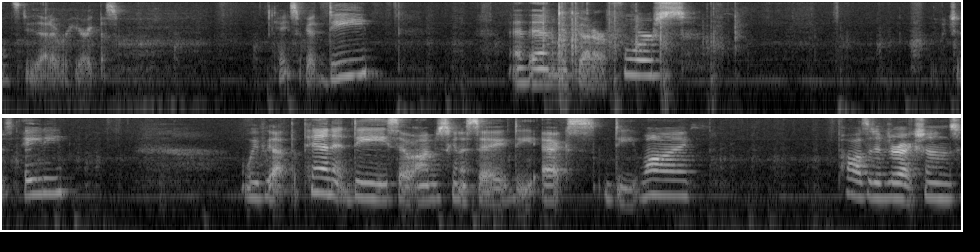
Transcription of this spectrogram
let's do that over here, I guess. Okay, so we've got D, and then we've got our force, which is 80. we've got the pin at D, so I'm just going to say dx, dy, positive directions.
